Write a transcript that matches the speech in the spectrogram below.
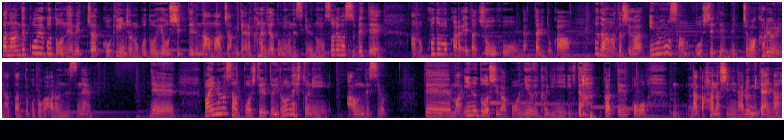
まあ、なんでこういうことをねめっちゃご近所のことをよう知ってるなまー、あ、ちゃんみたいな感じだと思うんですけれどもそれは全てあの子供から得た情報だったりとか普段私が犬の散歩をしててめっちゃ分かるようになったってことがあるんですね。で、まあ、犬の散歩をしているといろんな人に会うんですよ。で、まあ、犬同士がこう匂い嗅ぎに行きたがってこうなんか話になるみたいな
